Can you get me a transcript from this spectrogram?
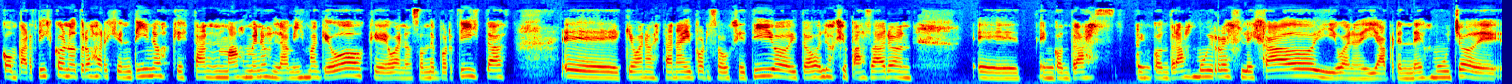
compartís con otros argentinos que están más o menos en la misma que vos, que bueno, son deportistas, que bueno, están ahí por su objetivo y todos los que pasaron, encontrás encontrás muy reflejado y bueno, y aprendés mucho de,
